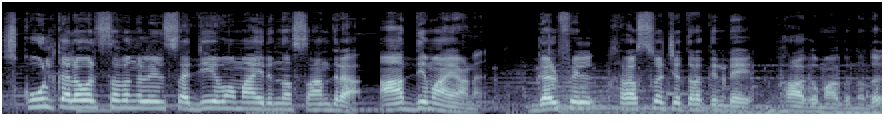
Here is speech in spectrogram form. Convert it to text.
സ്കൂൾ കലോത്സവങ്ങളിൽ സജീവമായിരുന്ന സാന്ദ്ര ആദ്യമായാണ് ഗൾഫിൽ ഹ്രസ്വ ചിത്രത്തിന്റെ ഭാഗമാകുന്നത്.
